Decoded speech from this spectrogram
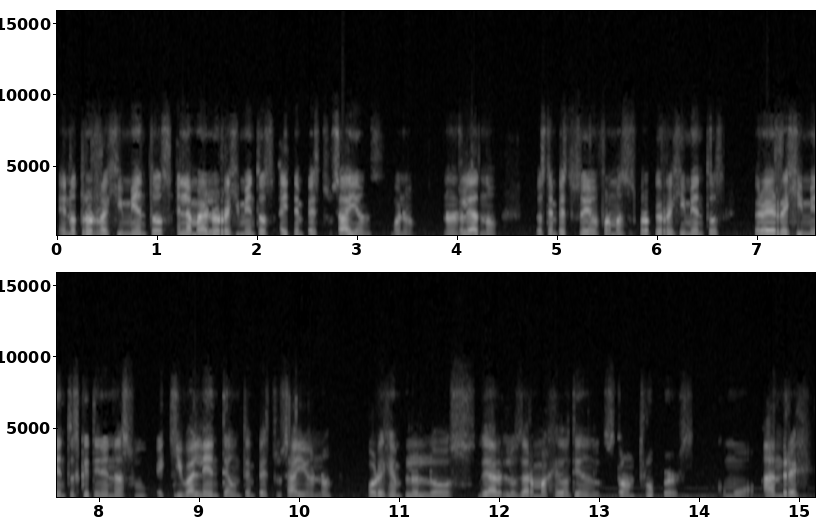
En otros regimientos, en la mayoría de los regimientos hay Tempestus Ions. Bueno, no, en realidad no. Los Tempestus Ions forman sus propios regimientos, pero hay regimientos que tienen a su equivalente a un Tempestus Ion, ¿no? Por ejemplo, los de, los de Armagedón tienen los Stormtroopers, como Andrej,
